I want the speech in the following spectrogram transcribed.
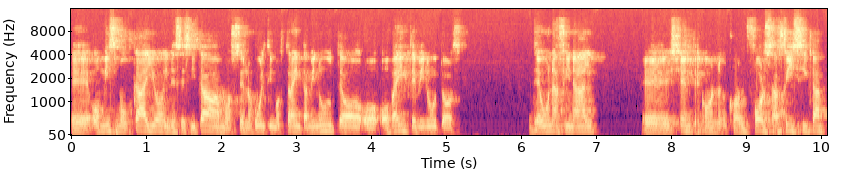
eh, o mismo Cayo, y necesitábamos en los últimos 30 minutos o, 20 minutos de una final eh, gente con, con, fuerza física.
